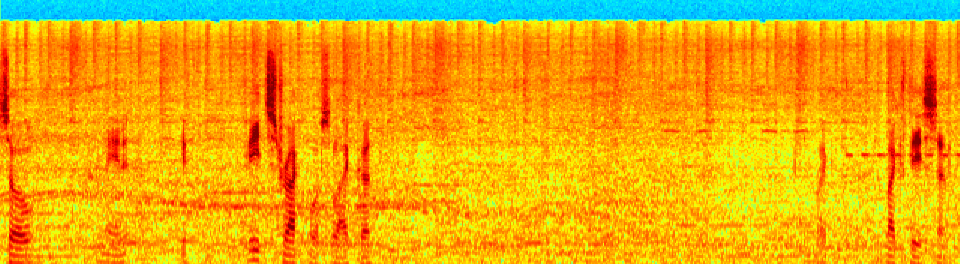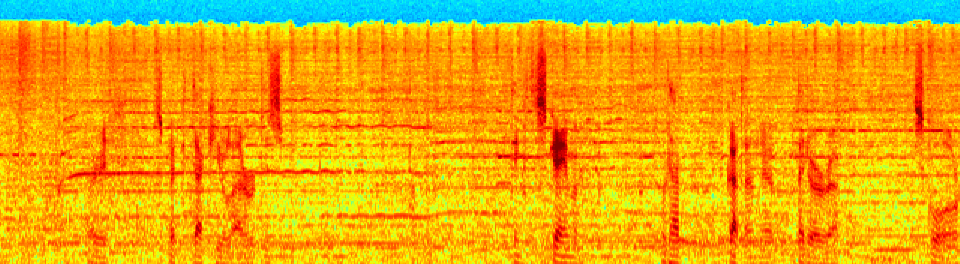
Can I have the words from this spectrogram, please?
So, I mean, if each track was like a like like this and very spectacular, this I think this game would have gotten a better uh, score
